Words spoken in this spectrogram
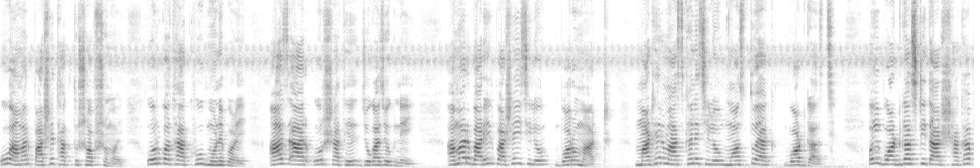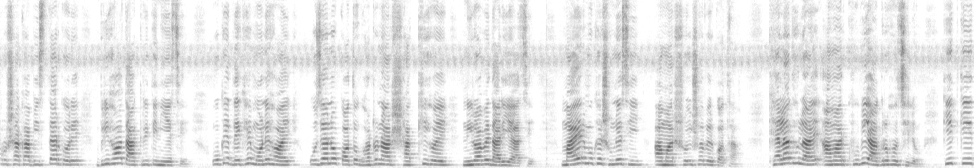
ও আমার পাশে থাকতো সব সময়। ওর কথা খুব মনে পড়ে। আজ আর ওর সাথে যোগাযোগ নেই। আমার বাড়ির পাশেই ছিল বড় মাঠ। মাঠের মাঝখানে ছিল মস্ত এক বটগাছ। ওই বটগাছটি তার শাখা প্রশাখা বিস্তার করে বৃহৎ আকৃতি নিয়েছে। ওকে দেখে মনে হয় ও যেন কত ঘটনার সাক্ষী হয়ে নীরবে দাঁড়িয়ে আছে। মায়ের মুখে শুনেছি আমার শৈশবের কথা। খেলাধুলায় আমার খুবই আগ্রহ ছিল। কিতকিত,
